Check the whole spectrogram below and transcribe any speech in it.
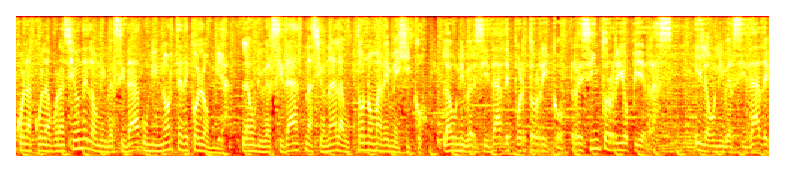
con la colaboración de la Universidad Uninorte de Colombia, la Universidad Nacional Autónoma de México, la Universidad de Puerto Rico, Recinto Río Piedras y la Universidad de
